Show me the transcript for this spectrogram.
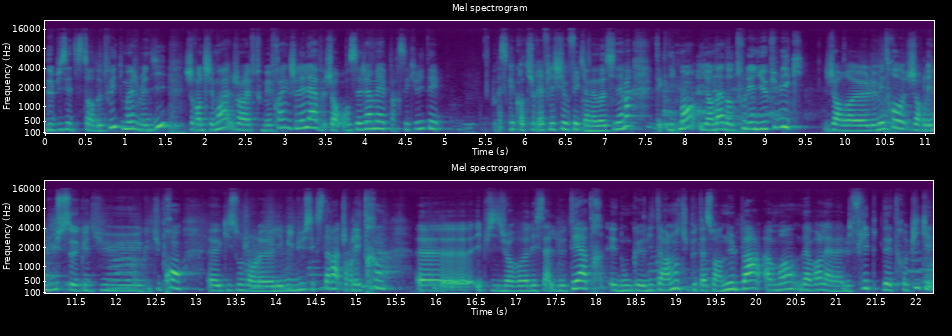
depuis cette histoire de tweet, moi je me dis, je rentre chez moi, j'enlève tous mes fringues, je les lave. Genre on sait jamais, par sécurité. Parce que quand tu réfléchis au fait qu'il y en a dans le cinéma, techniquement, il y en a dans tous les lieux publics. genre euh, le métro, genre les bus que tu, que tu prends, euh, qui sont genre les Webus, etc., genre les trains, euh, et puis genre les salles de théâtre. Et donc littéralement, tu peux t'asseoir nulle part avant d'avoir le flip d'être piqué,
